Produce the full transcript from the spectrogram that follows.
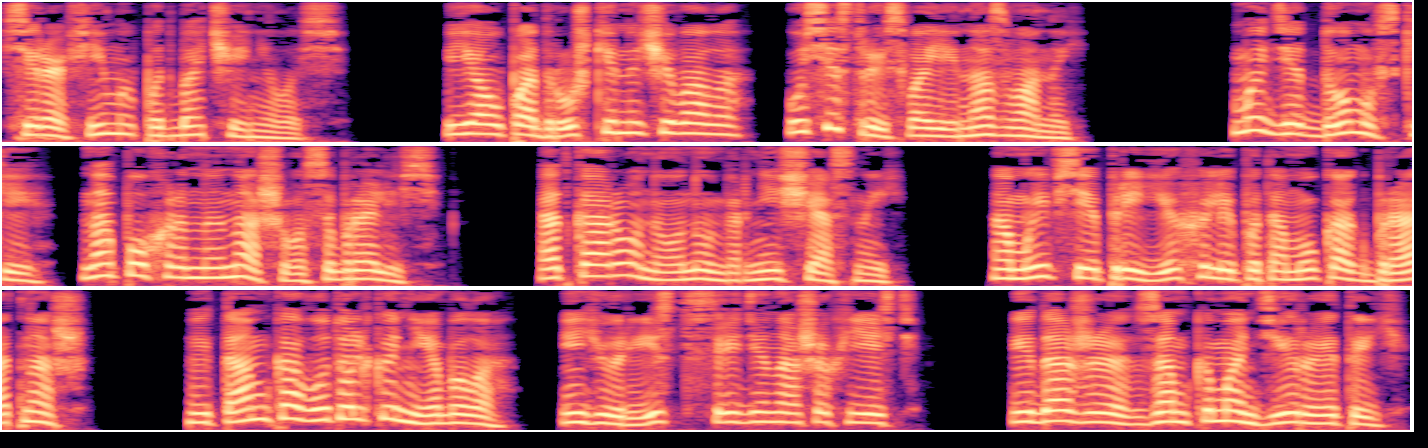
Серафима подбоченилась. Я у подружки ночевала, у сестры своей названной. Мы, дед Домовский, на похороны нашего собрались. От короны он умер несчастный. А мы все приехали, потому как брат наш. И там кого только не было. И юрист среди наших есть, и даже замкомандира этой,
